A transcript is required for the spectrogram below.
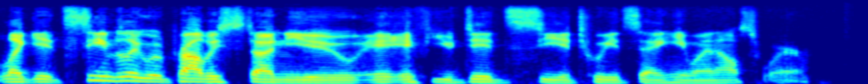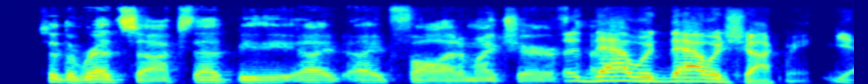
like it seems like it would probably stun you if you did see a tweet saying he went elsewhere to the Red Sox, that'd be I'd, I'd fall out of my chair. That, that would that would shock me. Yeah,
